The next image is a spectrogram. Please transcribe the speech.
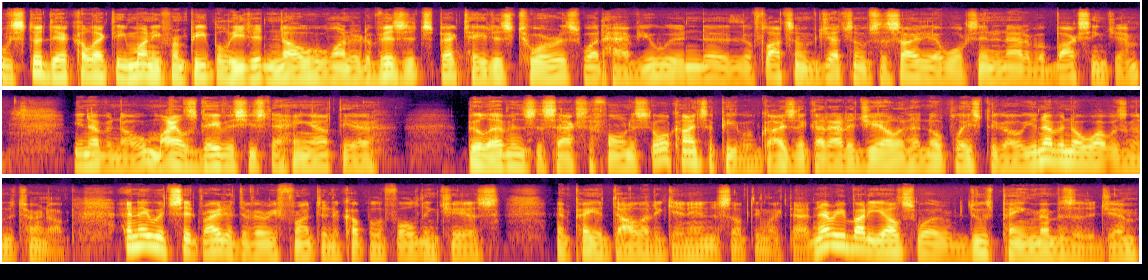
who stood there collecting money from people he didn't know who wanted to visit, spectators, tourists, what have you, and uh, the flotsam and jetsam of society that walks in and out of a boxing gym. You never know. Miles Davis used to hang out there. Bill Evans, the saxophonist, all kinds of people, guys that got out of jail and had no place to go. You never know what was going to turn up. And they would sit right at the very front in a couple of folding chairs and pay a dollar to get in or something like that. And everybody else were dues paying members of the gym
